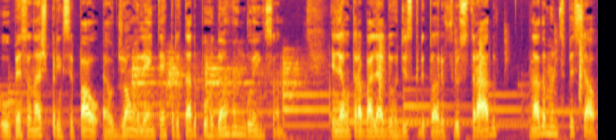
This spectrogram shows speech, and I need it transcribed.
O personagem principal é o John, ele é interpretado por Dan Gleason. Ele é um trabalhador de escritório frustrado, nada muito especial,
